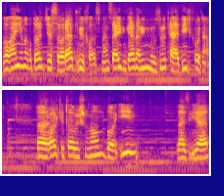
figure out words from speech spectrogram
واقعا یه مقدار جسارت می‌خواست. من سعی می‌کردم این موضوع رو تعدیل کنم. به هر حال کتاب شنام با این وضعیت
